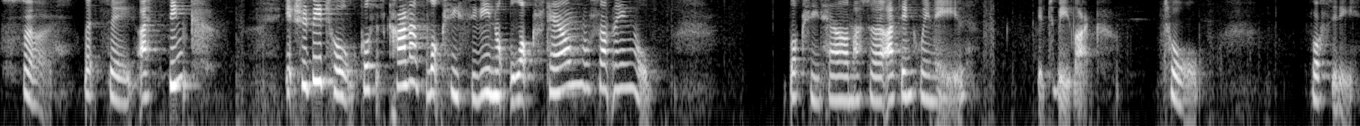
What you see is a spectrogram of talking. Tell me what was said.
So, let's see. I think it should be tall. Of course, it's kind of Bloxy City, not Bloxtown or something, or Bloxy Town. I so I think we need it to be like tall for city.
